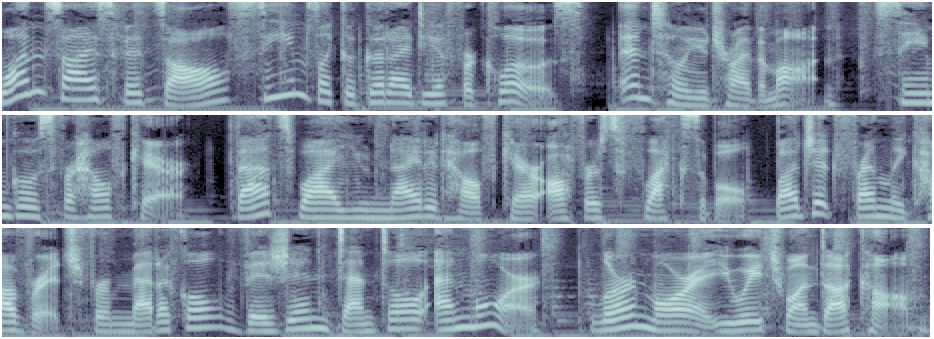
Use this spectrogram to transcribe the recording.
One size fits all seems like a good idea for clothes until you try them on. Same goes for healthcare. That's why United Healthcare offers flexible, budget friendly coverage for medical, vision, dental, and more. Learn more at uh1.com.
